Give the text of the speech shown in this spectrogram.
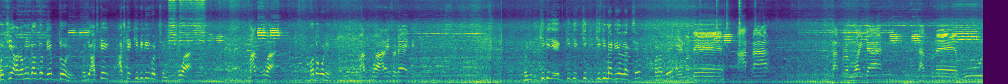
বলছি আগামীকাল তো দেবদোল। বলছি আজকে আজকে কি বিক্রি করছেন? পোয়া। মালপোয়া কত করে? মালপোয়া আড়াইশো টাকা কেজি। বলছি কী কী কী কী কী কী কী ম্যাটেরিয়াল লাগছে বানাতে? এর মধ্যে আটা তারপরে ময়দা তারপরে গুড়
